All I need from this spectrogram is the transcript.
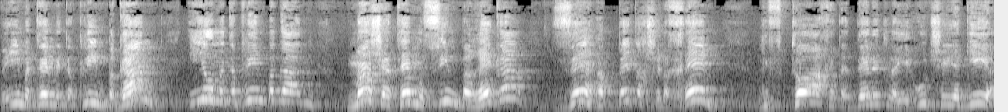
ואם אתם מטפלים בגן, יהיו מטפלים בגן. מה שאתם עושים ברגע זה הפתח שלכם לפתוח את הדלת לייעוד שיגיע.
